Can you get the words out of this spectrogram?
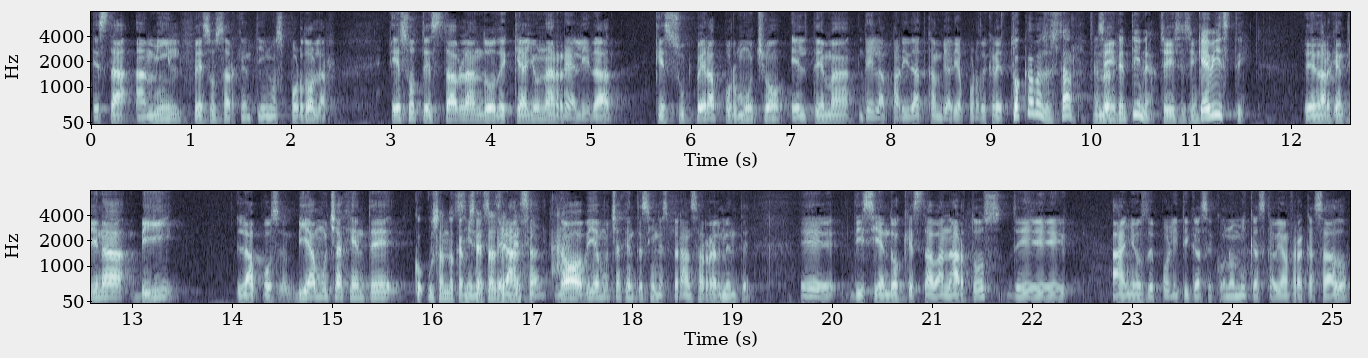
está a mil pesos argentinos por dólar. Eso te está hablando de que hay una realidad que supera por mucho el tema de la paridad cambiaria por decreto. Tú acabas de estar en Sí. Argentina. Sí, sí, sí. ¿Qué viste? En Argentina vi, la pos- vi a mucha gente usando sin camisetas de esperanza. Messi. Ah. No, había mucha gente sin esperanza realmente, eh, diciendo que estaban hartos de años de políticas económicas que habían fracasado,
